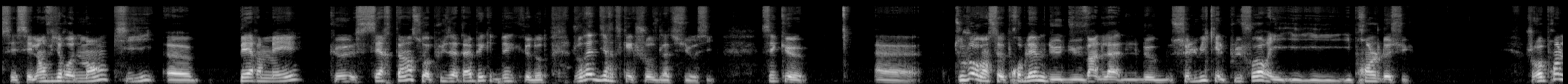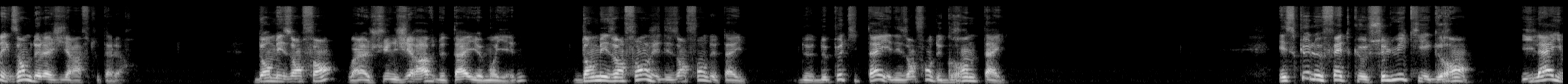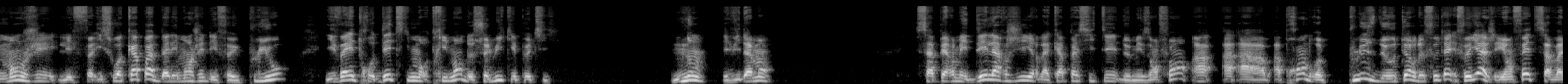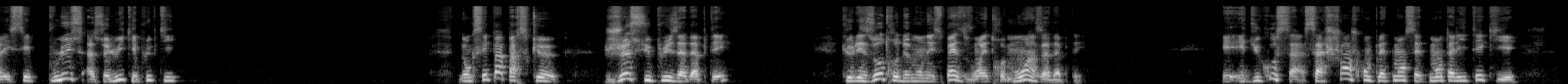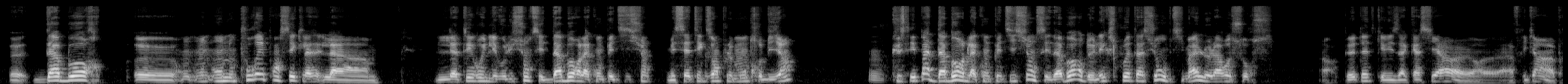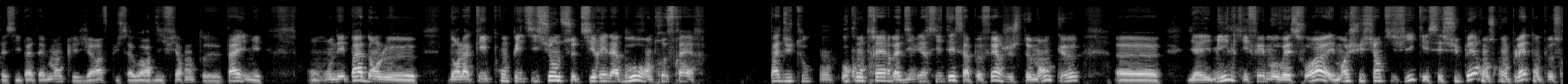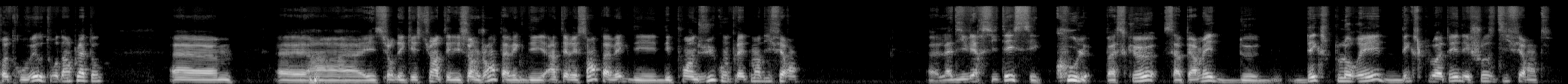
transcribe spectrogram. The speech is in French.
c'est l'environnement qui euh, permet que certains soient plus adaptés que, d'autres. Je voudrais te dire quelque chose là-dessus aussi. C'est que euh, toujours dans ce problème du, vin, celui qui est le plus fort, il, prend le dessus. Je reprends l'exemple de la girafe tout à l'heure. Dans mes enfants, voilà, je une girafe de taille moyenne. Dans mes enfants, j'ai des enfants de taille de petite taille et des enfants de grande taille. Est-ce que le fait que celui qui est grand, il aille manger les feuilles, il soit capable d'aller manger des feuilles plus haut, il va être au détriment de celui qui est petit? Non, évidemment. Ça permet d'élargir la capacité de mes enfants à, prendre plus de hauteur de feuillage. Et en fait, ça va laisser plus à celui qui est plus petit. Donc, c'est pas parce que je suis plus adapté que les autres de mon espèce vont être moins adaptés. Et, du coup, ça, change complètement cette mentalité qui est euh, d'abord, euh, on, pourrait penser que la, la, théorie de l'évolution, c'est d'abord la compétition, mais cet exemple montre bien hmm. que c'est pas d'abord de la compétition, c'est d'abord de l'exploitation optimale de la ressource. Alors peut-être que les acacias euh, africains apprécient pas tellement que les girafes puissent avoir différentes tailles, mais on n'est pas dans, le, dans la compétition de se tirer la bourre entre frères. Pas du tout. Hum. Au contraire, la diversité, ça peut faire justement que il euh, y a Émile qui fait mauvaise foi et moi je suis scientifique et c'est super, on se complète, on peut se retrouver autour d'un plateau. Euh, euh, et sur des questions intelligentes avec des, intéressantes avec des, points de vue complètement différents. la diversité, c'est cool parce que ça permet d'explorer, d'exploiter des choses différentes.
